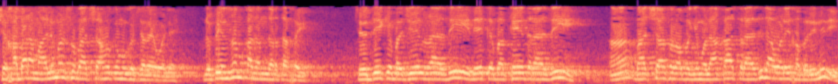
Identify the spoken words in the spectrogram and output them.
چې خبره معلومه شو بادشاہ حکم وکړای ولې نو پنځم قدم درته خي چې دې کې بجیل راځي دې کې بقید راځي ها بادشاہ سره به ملاقات راځي دا وړي خبرې نه دي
